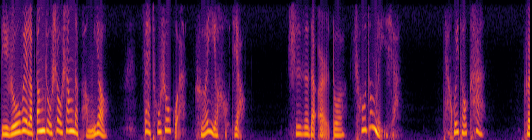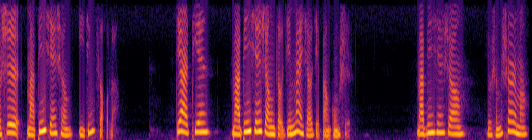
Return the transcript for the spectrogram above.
比如为了帮助受伤的朋友，在图书馆可以吼叫。”狮子的耳朵抽动了一下，他回头看，可是马彬先生已经走了。第二天。马彬先生走进麦小姐办公室。马彬先生，有什么事儿吗？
